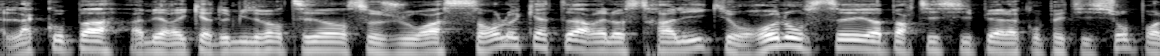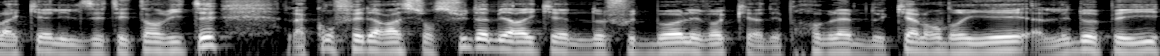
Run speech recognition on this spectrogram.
La Copa América 2021 se jouera sans le Qatar et l'Australie qui ont renoncé à participer à la compétition pour laquelle ils étaient invités. La Confédération sud-américaine de football évoque des problèmes de calendrier. Les deux pays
